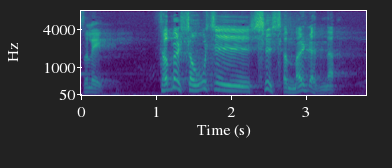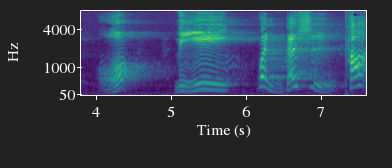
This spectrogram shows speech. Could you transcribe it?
司令，咱们收拾是什么人呢？哦，你问的是他。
